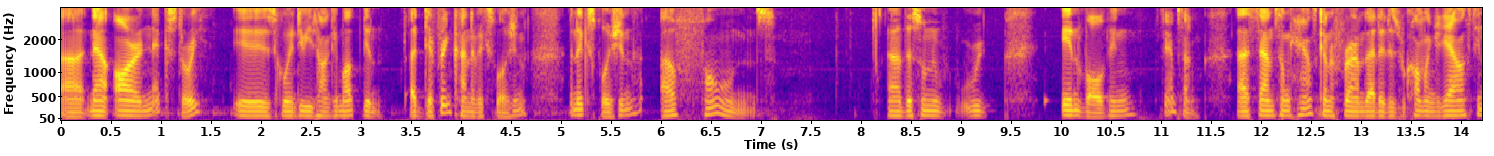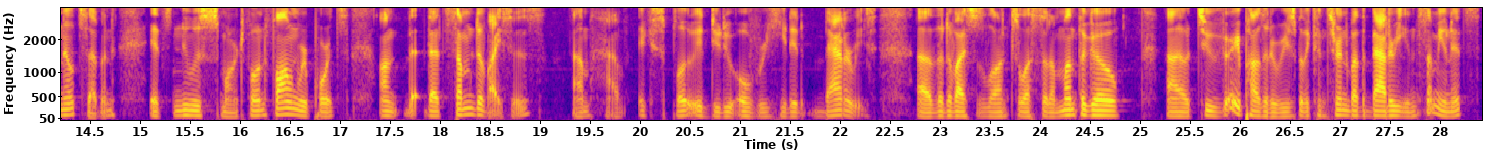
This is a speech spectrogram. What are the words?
Uh, now, our next story is going to be talking about the, a different kind of explosion, an explosion of phones. Uh, this one re- involving Samsung. Uh, Samsung has confirmed that it is recalling a Galaxy Note 7, its newest smartphone, following reports on th- that some devices um, have exploded due to overheated batteries. Uh, the device was launched less than a month ago uh, to very positive reviews, but the concern about the battery in some units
